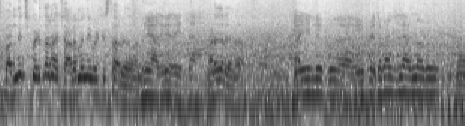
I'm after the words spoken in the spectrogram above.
స్పందించి పెడతారు? చాలా మంది పెట్టిస్తారు కదా ఇట్లా. అడగలేదా? వీళ్ళు ఇప్పుడు ఈ పెద్ద మనుషులు ఆ,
